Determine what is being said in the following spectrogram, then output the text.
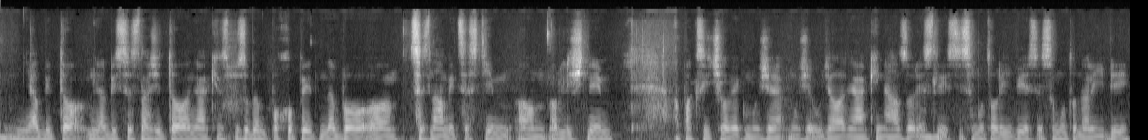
měl by, to, měl by se snažit to nějakým způsobem pochopit nebo uh, seznámit se s tím um, odlišným. A pak si člověk může, může udělat nějaký názor, jestli, jestli se mu to líbí, jestli se mu to nelíbí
